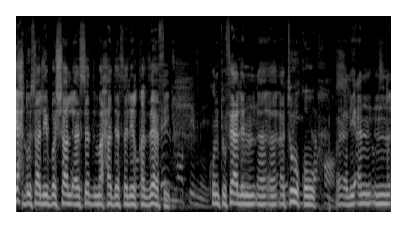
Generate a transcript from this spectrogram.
يحدث لبشار الأسد ما حدث للقذافي. كنت فعلا أتوق لأن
